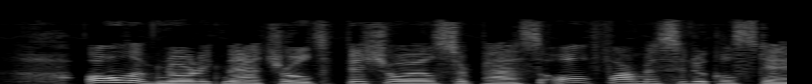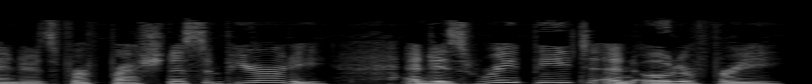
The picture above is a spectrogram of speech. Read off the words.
All of Nordic Naturals fish oil surpass all pharmaceutical standards for freshness and purity and is repeat and odor free.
